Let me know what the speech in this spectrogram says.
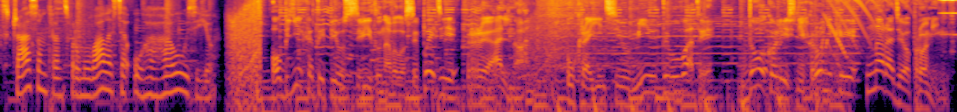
з часом трансформувалася у Гагаузію. Об'їхати півсвіту на велосипеді реально. Українці вміють дивувати. Двоколісні хроніки на Радіопромінь.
